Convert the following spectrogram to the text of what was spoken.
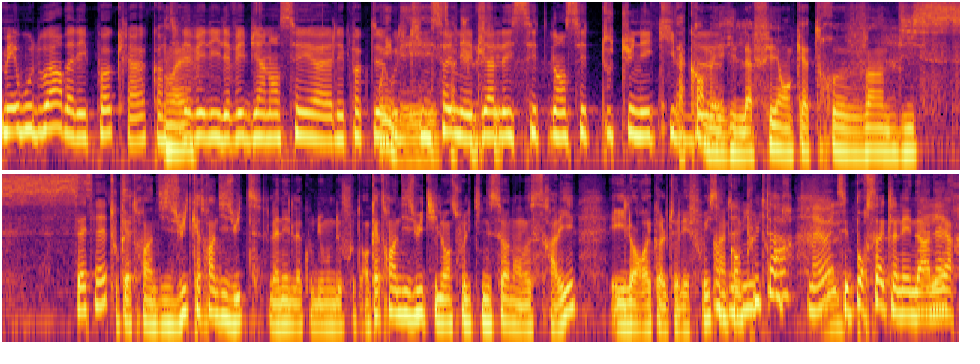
Mais Woodward à l'époque, là, quand Ouais. il avait, il avait bien lancé euh, à l'époque de Wilkinson, ça, il avait bien laissé lancer toute une équipe. D'accord, de... mais il l'a fait en 97 Sept. ou 98, 98, l'année de la Coupe du Monde de foot. En 98, il lance Wilkinson en Australie et il en récolte les fruits En 5 ans plus 2003. tard. Bah oui. C'est pour ça que l'année Bah, dernière,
